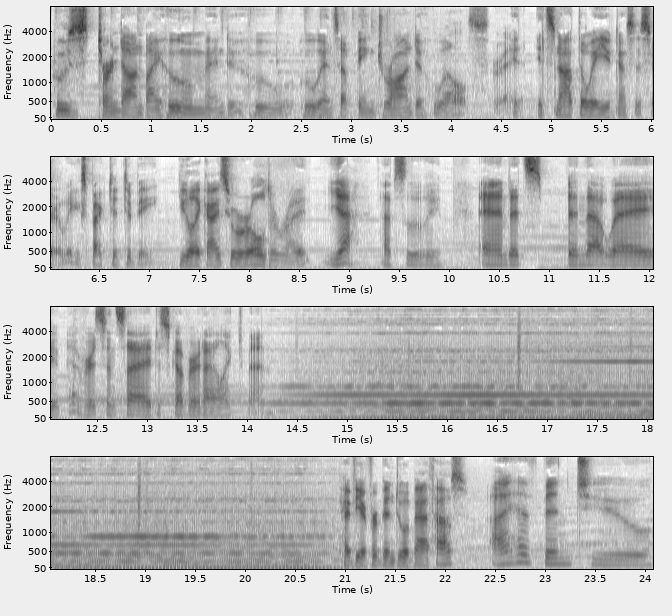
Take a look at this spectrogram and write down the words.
who's turned on by whom and who who ends up being drawn to who else. Right. It, it's not the way you'd necessarily expect it to be. You like guys who are older, right? Yeah, absolutely. And it's been that way ever since I discovered I liked men. Have you ever been to a bathhouse? I have been to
